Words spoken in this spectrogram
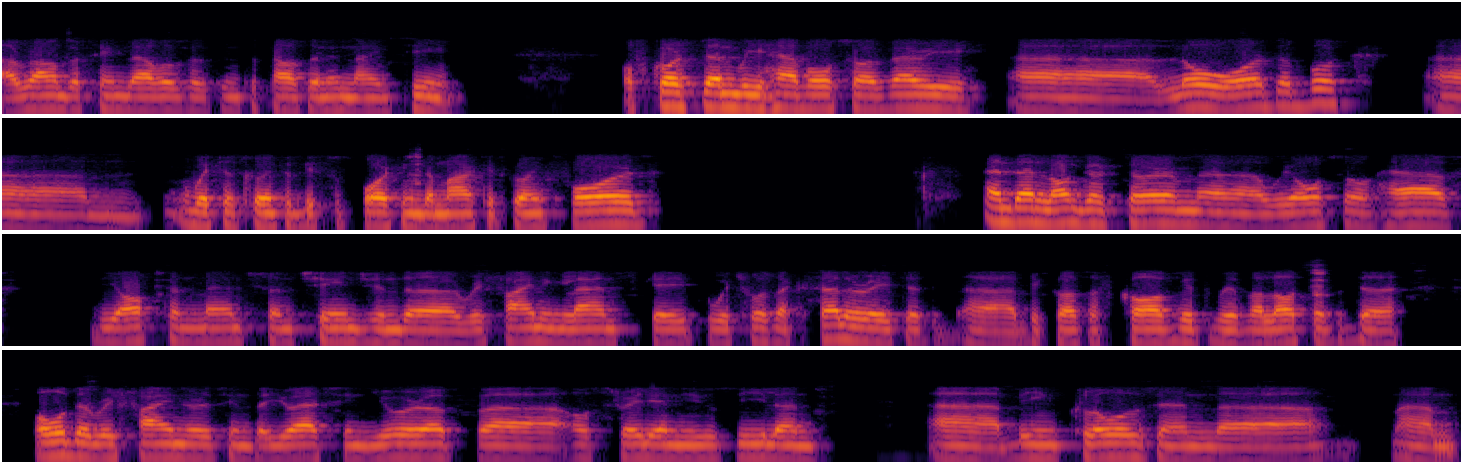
around the same levels as in 2019. Of course, then we have also a very low order book, um, which is going to be supporting the market going forward. And then longer term, uh, we also have the often mentioned change in the refining landscape, which was accelerated uh, because of COVID, with a lot of the older refiners in the US, in Europe, uh, Australia, New Zealand uh, being closed, and uh, um,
